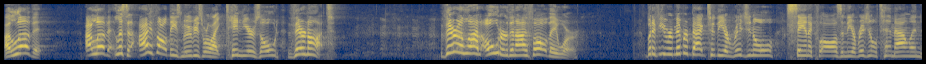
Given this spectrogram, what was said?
I love it. I love it. Listen, I thought these movies were like 10 years old. They're not. They're a lot older than I thought they were. But if you remember back to the original Santa Claus and the original Tim Allen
